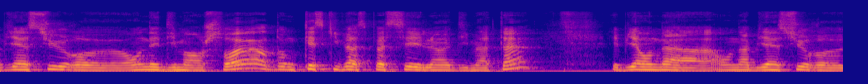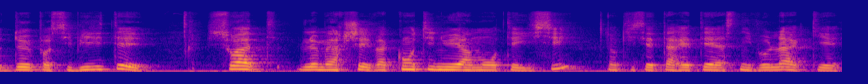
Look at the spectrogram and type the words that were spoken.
bien sûr on est dimanche soir donc qu'est-ce qui va se passer lundi matin? Eh bien on a, bien sûr euh, deux possibilités. Soit le marché va continuer à monter ici, donc il s'est arrêté à ce niveau-là qui est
